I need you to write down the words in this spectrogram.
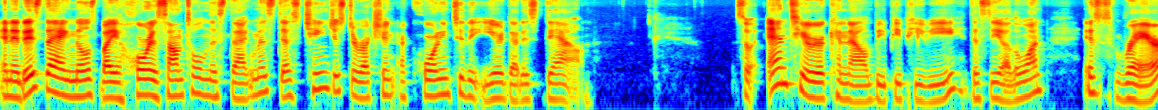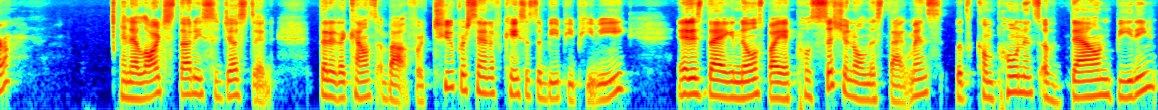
And it is diagnosed by a horizontal nystagmus that changes direction according to the ear that is down. So anterior canal BPPV, that's the other one, is rare. And a large study suggested that it accounts about for 2% of cases of BPPV it is diagnosed by a positional nystagmus with components of down beating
